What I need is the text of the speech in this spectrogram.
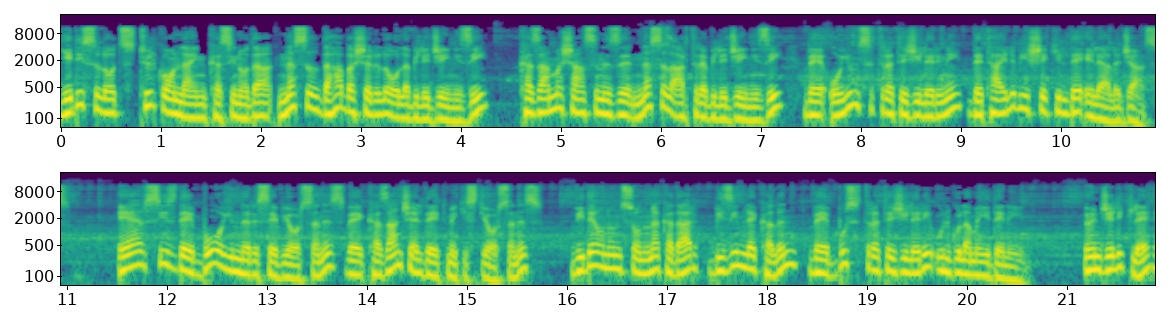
7 Slots Türk Online Kasino'da nasıl daha başarılı olabileceğinizi, kazanma şansınızı nasıl artırabileceğinizi ve oyun stratejilerini detaylı bir şekilde ele alacağız. Eğer siz de bu oyunları seviyorsanız ve kazanç elde etmek istiyorsanız, videonun sonuna kadar bizimle kalın ve bu stratejileri uygulamayı deneyin. Öncelikle,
